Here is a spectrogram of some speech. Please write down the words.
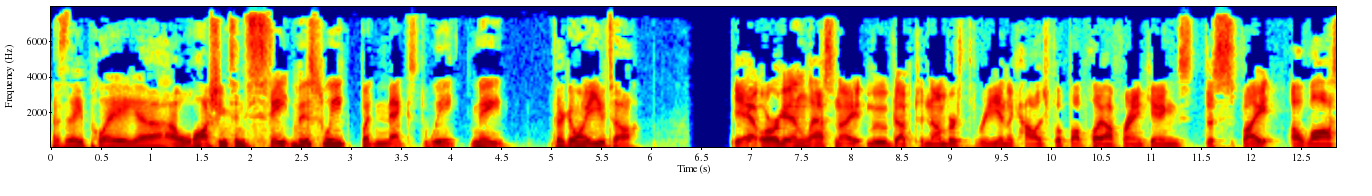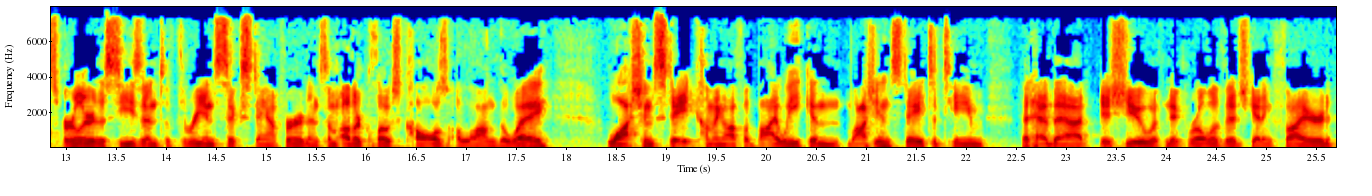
as they play uh, Washington State this week, but next week, Nate, they're going to Utah. Yeah, Oregon last night moved up to number three in the college football playoff rankings, despite a loss earlier this season to three and six Stanford and some other close calls along the way. Washington State coming off a bye week, and Washington State's a team that had that issue with Nick Rolovich getting fired,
